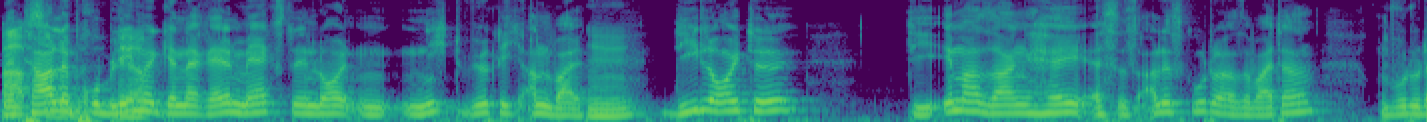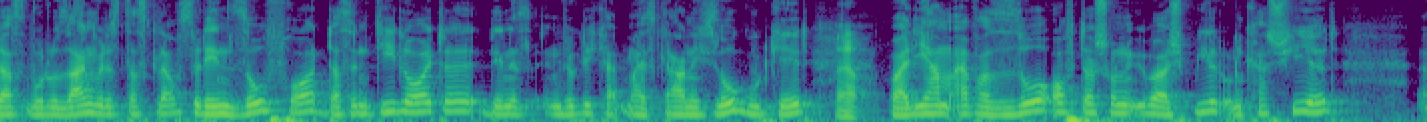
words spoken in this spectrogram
mentale Absolut nicht, Probleme ja. generell merkst du den Leuten nicht wirklich an, weil Mhm. die Leute, die immer sagen, hey, es ist alles gut oder so weiter, und wo du das, wo du sagen würdest, das glaubst du denen sofort, das sind die Leute, denen es in Wirklichkeit meist gar nicht so gut geht, Ja. weil die haben einfach so oft das schon überspielt und kaschiert, äh,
